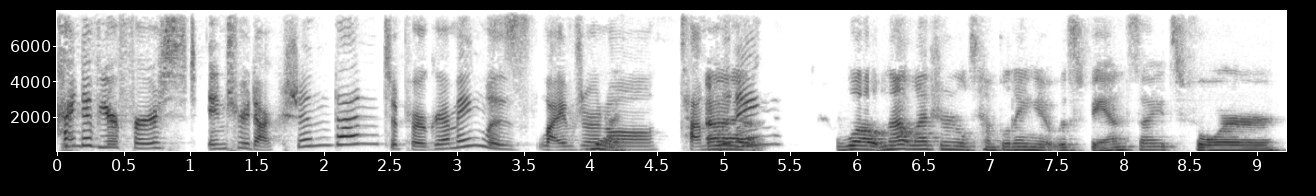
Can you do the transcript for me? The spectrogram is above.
kind of your first introduction then to programming? Was LiveJournal yeah. templating? Uh, well, not LiveJournal templating. It was fan sites for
